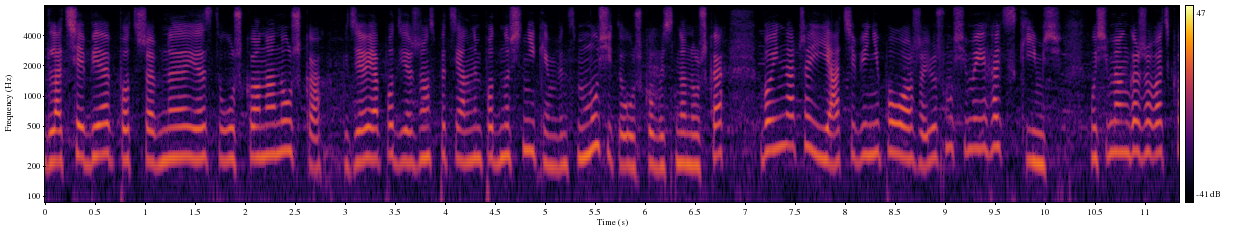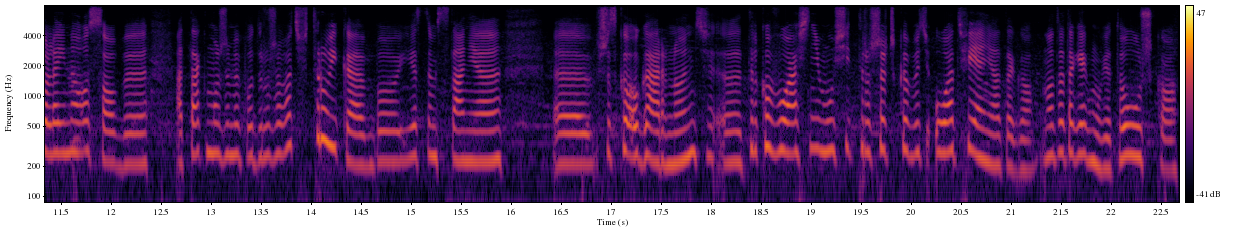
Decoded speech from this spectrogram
dla Ciebie potrzebne jest łóżko na nóżkach, gdzie ja podjeżdżam specjalnym podnośnikiem, więc musi to łóżko być na nóżkach, bo inaczej ja Ciebie nie położę. Już musimy jechać z kimś, musimy angażować kolejne osoby, a tak możemy podróżować w trójkę, bo jestem w stanie e, wszystko ogarnąć, e, tylko właśnie musi troszeczkę być ułatwienia tego. No to tak jak mówię, to łóżko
